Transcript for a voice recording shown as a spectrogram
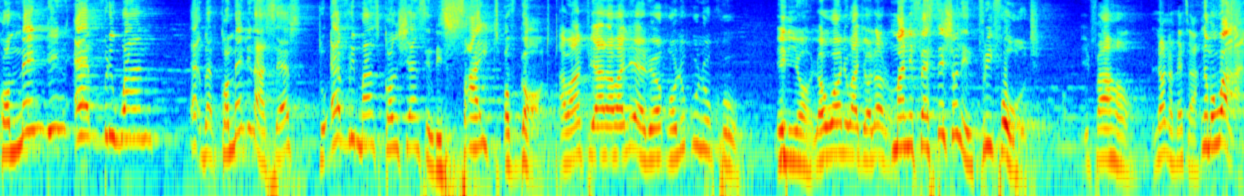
Commending everyone, Eh, commending ourselves to every man's conscience in the sight of God. àwa ń fi ara wa lé ẹ̀rí ọkàn olúkúlùkù ènìyàn lọ́wọ́ níwájú ọlọ́run Manifestation in threefold. ìfarahàn lọ́nà mẹ́ta Number one,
